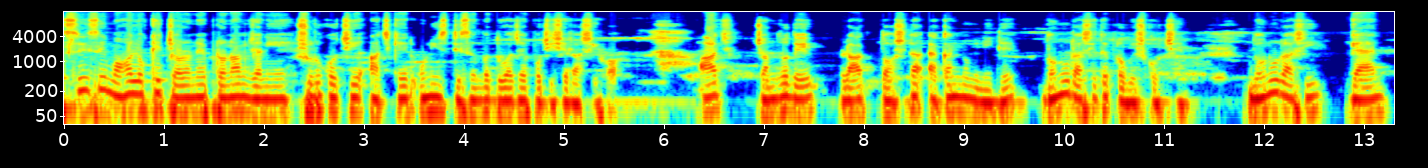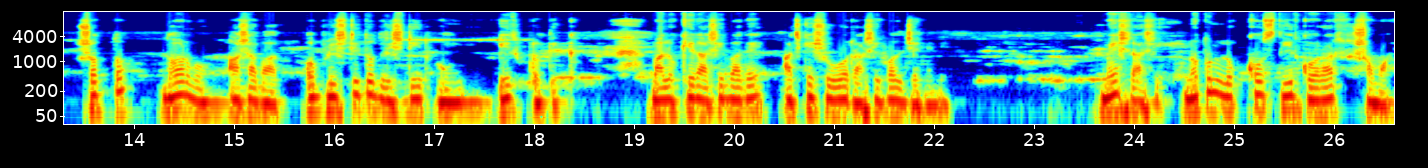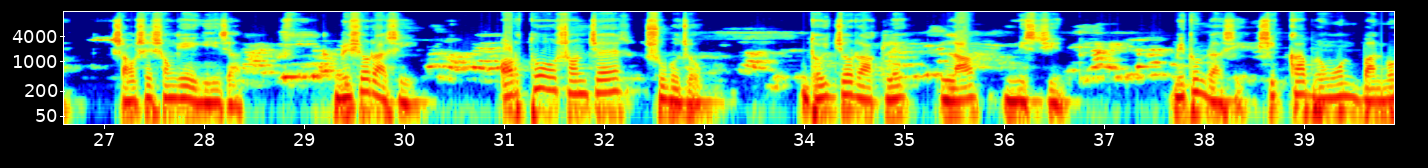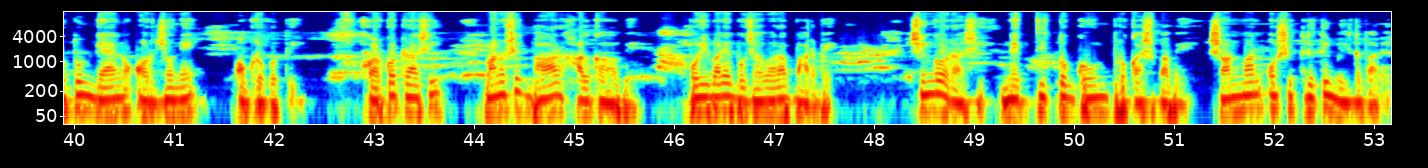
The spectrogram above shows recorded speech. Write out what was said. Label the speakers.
Speaker 1: শ্রী শ্রী মহালক্ষ্মীর চরণে প্রণাম জানিয়ে শুরু করছি আজকের উনিশ ডিসেম্বর দু হাজার পঁচিশের রাশিফল। আজ চন্দ্রদেব রাত দশটা একান্ন মিনিটে ধনু রাশিতে প্রবেশ করছেন ধনু রাশি জ্ঞান, সত্য, ধর্ম, আশাবাদ ও বৃষ্টিত দৃষ্টির ভঙ্গির প্রতীক। মা লক্ষ্মীর আশীর্বাদে আজকে শুভ রাশিফল জেনে নিন মেষ রাশি, নতুন লক্ষ্য স্থির করার সময়। সাহসের সঙ্গে এগিয়ে যান। বৃষ রাশি অর্থ ও সঞ্চয়ের শুভ যোগ। ধৈর্য রাখলে লাভ নিশ্চিত। মিথুন রাশি, শিক্ষা, ভ্রমণ বা নতুন জ্ঞান অর্জনে অগ্রগতি। কর্কট রাশি, মানসিক ভার হালকা হবে, পরিবারে বোঝাপড়া বাড়বে। সিংহ রাশি, নেতৃত্ব গুণ প্রকাশ পাবে, সম্মান ও স্বীকৃতি মিলতে পারে।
